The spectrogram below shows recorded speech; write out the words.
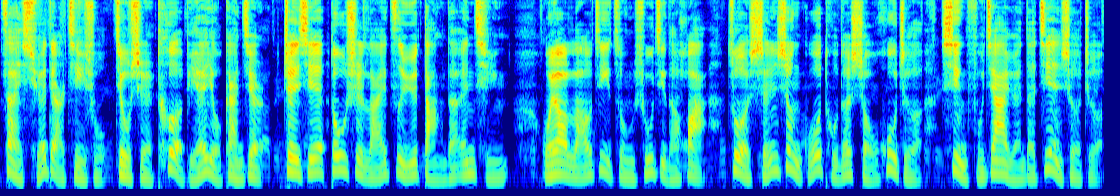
再学点技术，就是特别有干劲儿。这些都是来自于党的恩情。我要牢记总书记的话，做神圣国土的守护者、幸福家园的建设者。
